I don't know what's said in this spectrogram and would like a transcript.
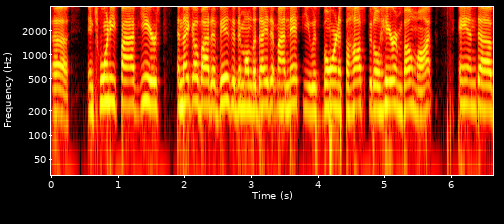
uh, in 25 years, and they go by to visit him on the day that my nephew was born at the hospital here in Beaumont. And uh,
